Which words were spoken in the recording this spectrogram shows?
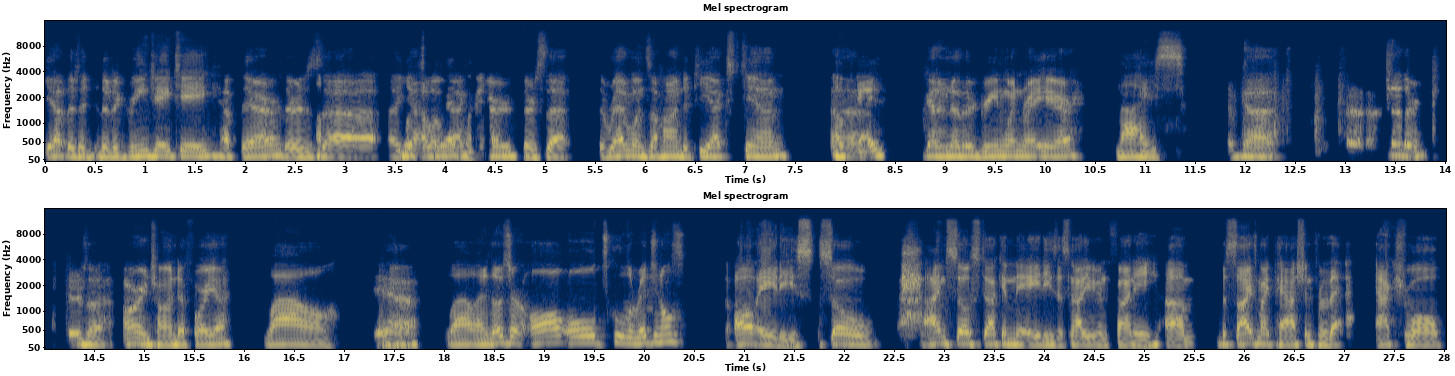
Yeah, there's a there's a green JT up there. There's oh, uh, a yellow the back one? there. There's the the red one's a Honda TX10. Okay. Uh, got another green one right here. Nice. I've got uh, another. There's a orange Honda for you. Wow. Yeah. Wow. And those are all old school originals? All 80s. So I'm so stuck in the 80s. It's not even funny. Um, besides my passion for the actual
